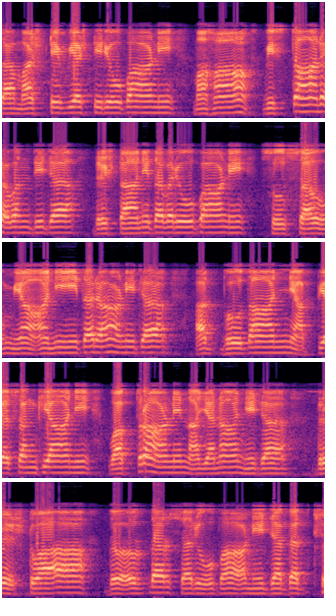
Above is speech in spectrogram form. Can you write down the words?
समष्टिव्यष्टिरूपाणि महाविस्तारवन्ति च दृष्टानि तव रूपाणि सुसौम्यानीतराणि च अद्भुतान्यप्यसङ्ख्यानि वक्त्राणि नयनानि च दृष्ट्वा दुर्दर्शरूपाणि जगत्क्षोभकराणि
